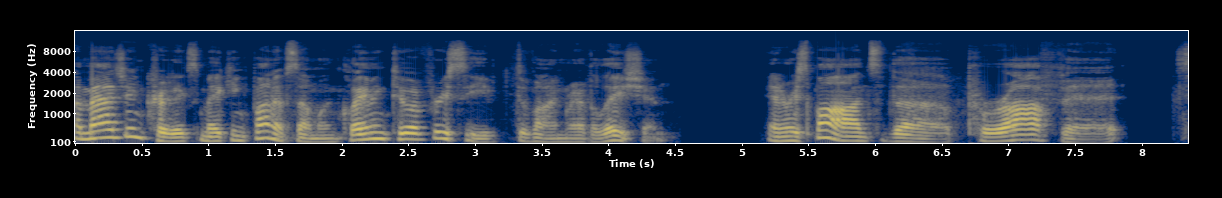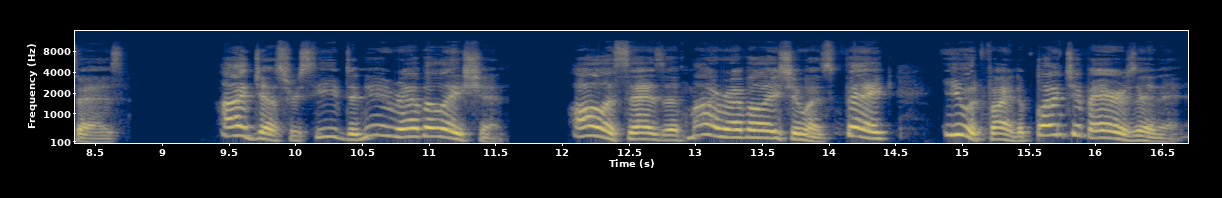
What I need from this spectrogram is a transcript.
Imagine critics making fun of someone claiming to have received divine revelation. In response, the prophet says, I just received a new revelation. Allah says if my revelation was fake, you would find a bunch of errors in it.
